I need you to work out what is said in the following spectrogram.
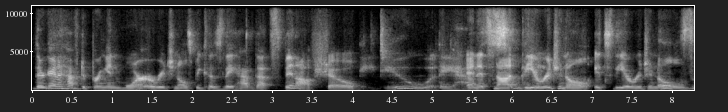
they're gonna have to bring in more originals because they have that spin-off show. They do. They have, and it's not so the original; it's the originals,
